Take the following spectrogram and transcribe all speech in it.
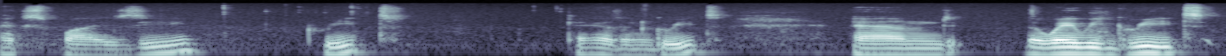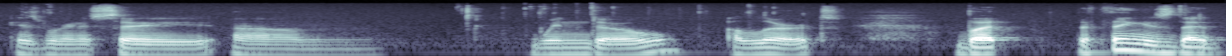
xyz greet okay, as in greet. And the way we greet is we're going to say um, window alert. But the thing is that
